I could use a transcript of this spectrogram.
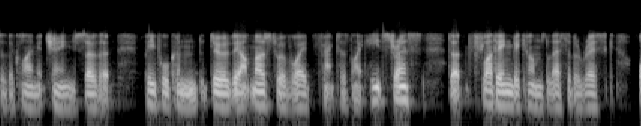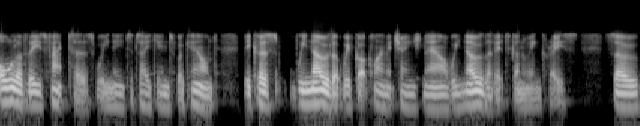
to the climate change so that people can do the utmost to avoid factors like heat stress, that flooding becomes less of a risk, all of these factors we need to take into account because we know that we've got climate change now. We know that it's going to increase. So,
